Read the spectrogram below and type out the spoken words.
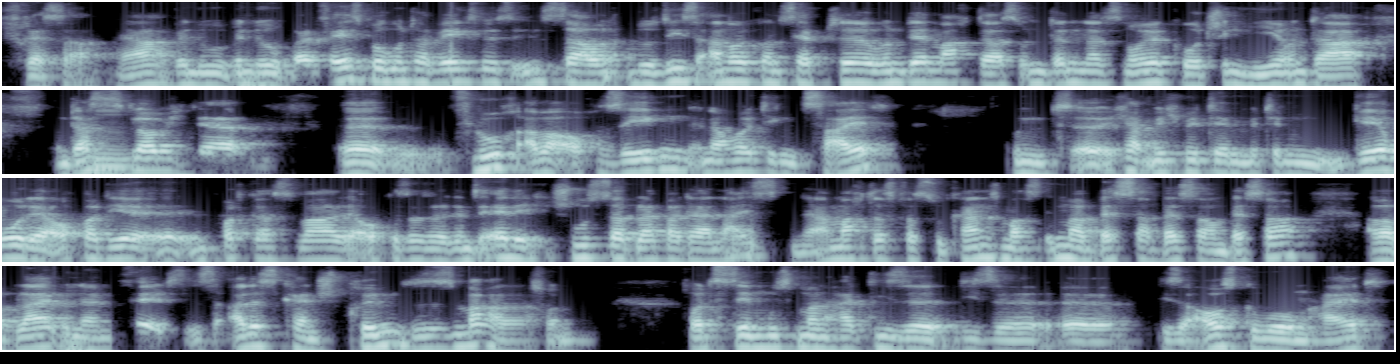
Zeitfresser. Ja, wenn du, wenn du bei Facebook unterwegs bist, Insta und du siehst andere Konzepte und der macht das und dann das neue Coaching hier und da. Und das mhm. ist, glaube ich, der äh, Fluch, aber auch Segen in der heutigen Zeit, und äh, ich habe mich mit dem, mit dem Gero, der auch bei dir äh, im Podcast war, der auch gesagt hat, ganz ehrlich, Schuster, bleib bei deinen Leisten. Ja, mach das, was du kannst, mach's immer besser, besser und besser, aber bleib in deinem Feld. Es ist alles kein Sprint, es ist ein Marathon. Trotzdem muss man halt diese, diese, äh, diese Ausgewogenheit,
